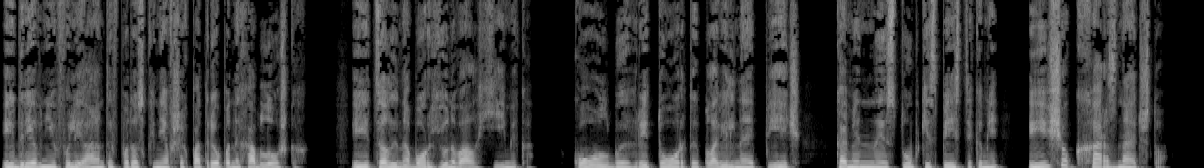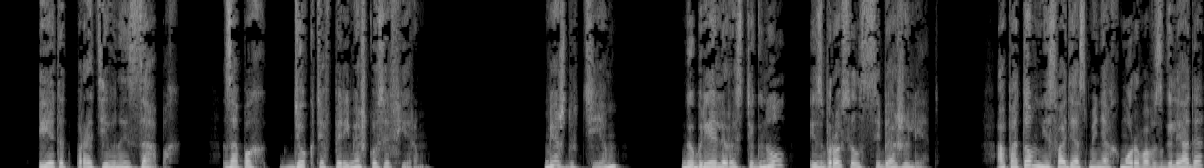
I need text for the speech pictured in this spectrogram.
И древние фолианты в потускневших потрепанных обложках, и целый набор юного алхимика, колбы, реторты, плавильная печь, каменные ступки с пестиками и еще кхар знает что. И этот противный запах, запах дегтя вперемешку с эфиром. Между тем Габриэль расстегнул и сбросил с себя жилет, а потом, не сводя с меня хмурого взгляда,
